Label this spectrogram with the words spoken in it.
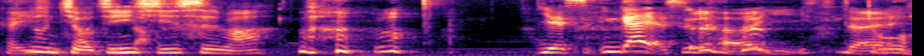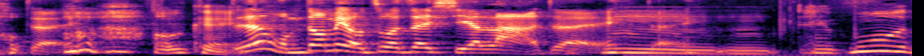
可以用酒精稀释吗？也是，应该也是可以。对对，OK。但是我们都没有做这些啦，对嗯对嗯。哎、欸，不过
